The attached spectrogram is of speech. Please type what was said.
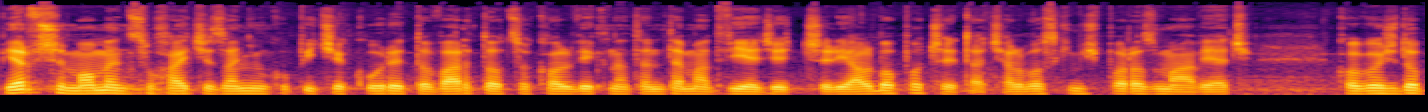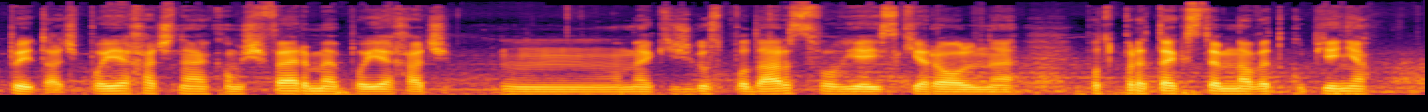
Pierwszy moment, słuchajcie, zanim kupicie kury, to warto cokolwiek na ten temat wiedzieć, czyli albo poczytać, albo z kimś porozmawiać, kogoś dopytać, pojechać na jakąś fermę, pojechać mm, na jakieś gospodarstwo wiejskie, rolne, pod pretekstem nawet kupienia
